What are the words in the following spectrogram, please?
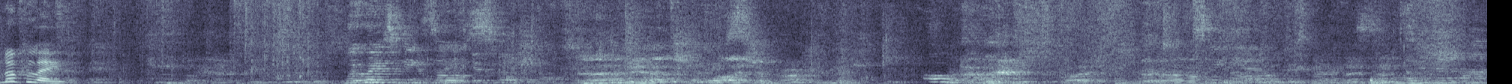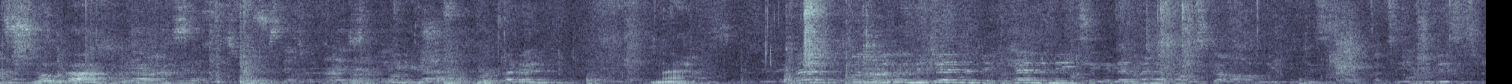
Lovely. We're going to eat this. No. can adjourn the, adjourn the meeting and then when everyone's gone, you can just continue your business.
